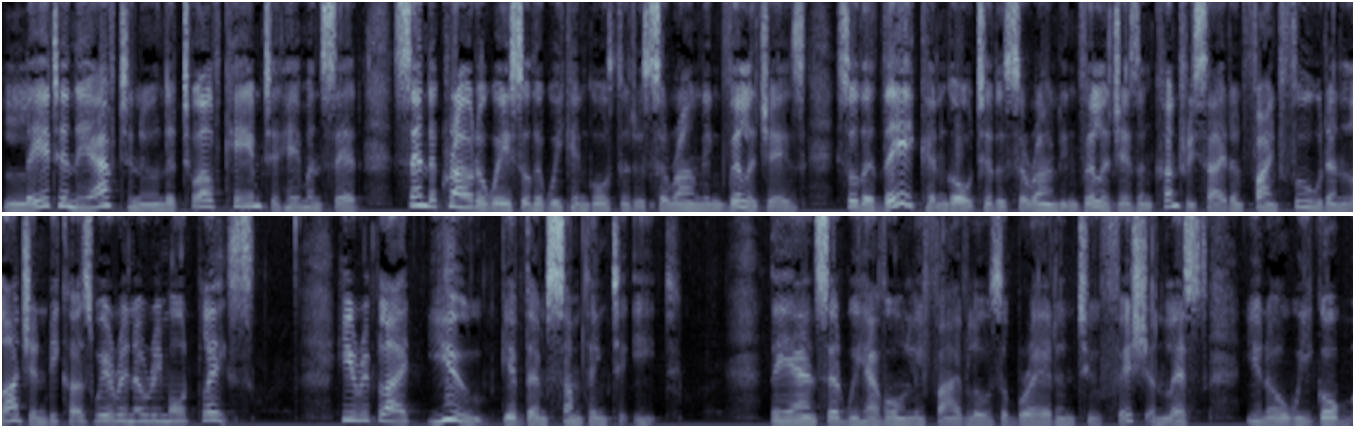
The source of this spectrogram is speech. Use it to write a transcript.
Late in the afternoon, the twelve came to him and said, Send the crowd away so that we can go to the surrounding villages, so that they can go to the surrounding villages and countryside and find food and lodging because we're in a remote place. He replied, You give them something to eat. They answered, We have only five loaves of bread and two fish, unless, you know, we go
